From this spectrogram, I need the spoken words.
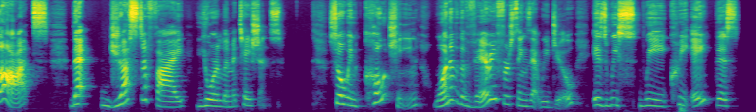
thoughts that justify your limitations. So in coaching, one of the very first things that we do is we we create this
